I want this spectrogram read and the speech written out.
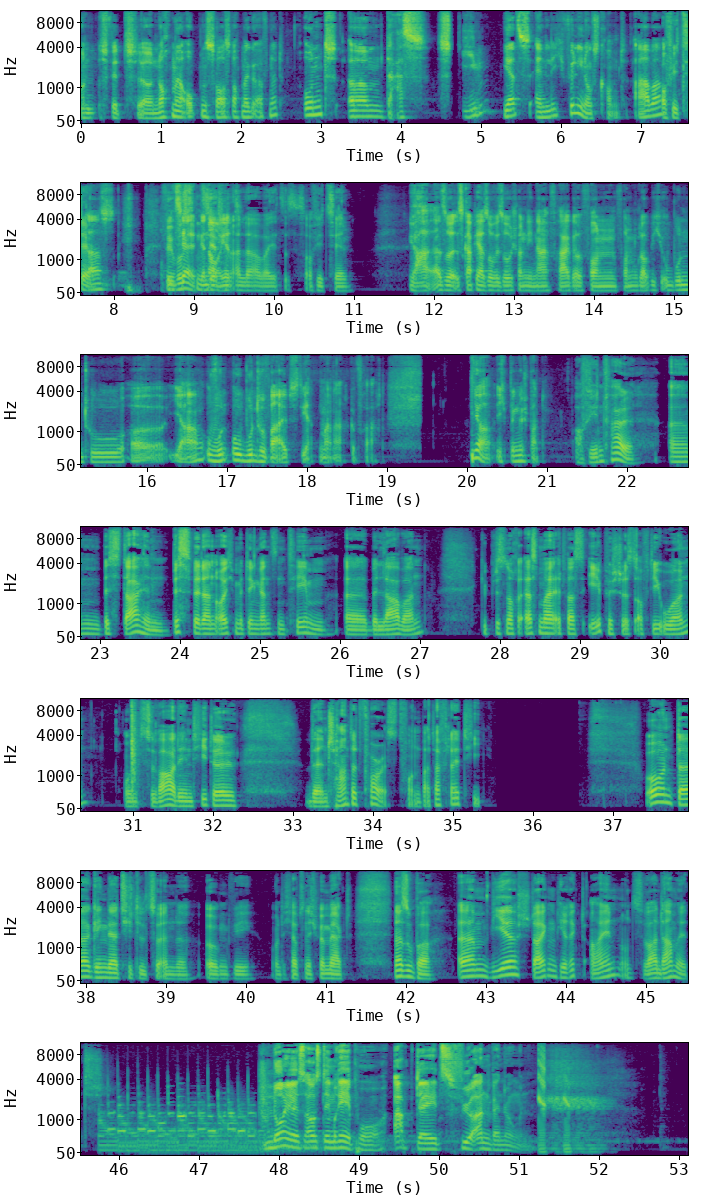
Und es wird äh, noch mehr Open Source, noch mehr geöffnet. Und ähm, dass Steam jetzt endlich für Linux kommt. Aber offiziell. Das, offiziell, Wir wussten genau, ja schon jetzt, alle, aber jetzt ist es offiziell. Ja, also es gab ja sowieso schon die Nachfrage von, von glaube ich, Ubuntu, äh, ja, Ubuntu Vibes, die hatten mal nachgefragt. Ja, ich bin gespannt. Auf jeden Fall. Ähm, bis dahin, bis wir dann euch mit den ganzen Themen äh, belabern, gibt es noch erstmal etwas Episches auf die Uhren. Und zwar den Titel The Enchanted Forest von Butterfly Tea. Und da ging der Titel zu Ende irgendwie und ich habe es nicht bemerkt. Na super. Ähm, wir steigen direkt ein und zwar damit. Neues aus dem Repo. Updates für Anwendungen.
